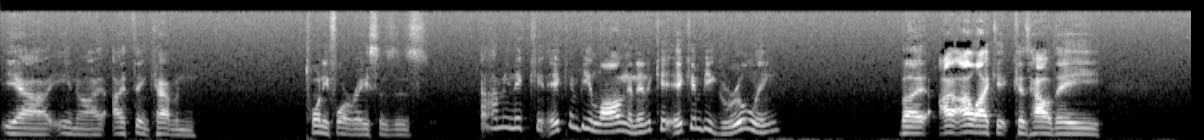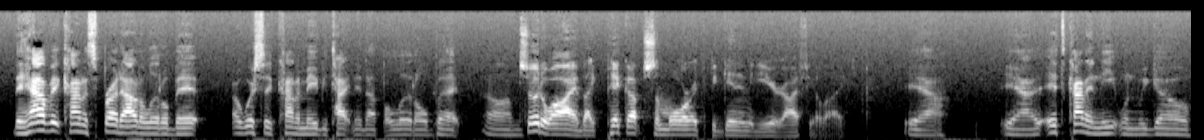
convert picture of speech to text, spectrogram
yeah. You know, I, I think having 24 races is. I mean, it can it can be long and then it can it can be grueling. But I, I like it because how they they have it kind of spread out a little bit. I wish they kind of maybe tighten it up a little, but um, So do I. Like pick up some more at the beginning of the year. I feel like. Yeah, yeah. It's kind of neat when we go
